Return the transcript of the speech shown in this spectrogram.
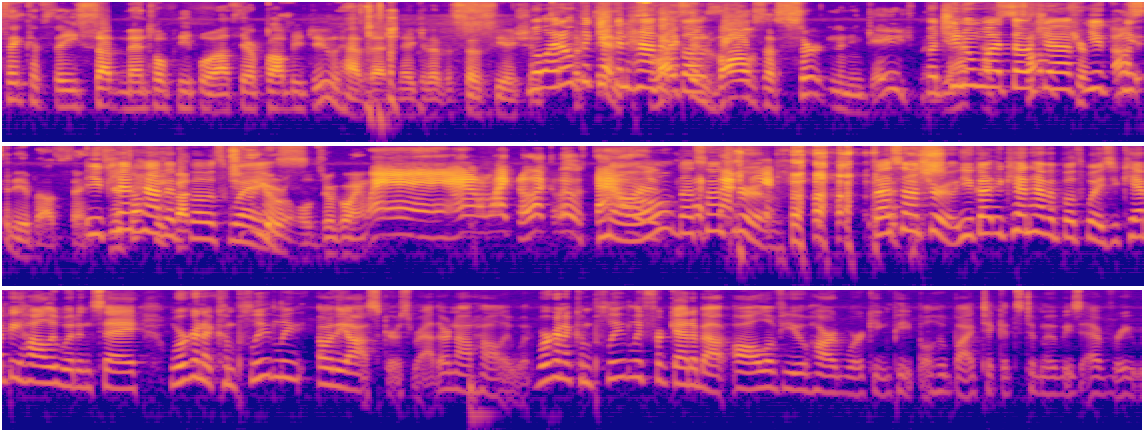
think if the submental people out there probably do have that negative association. Well, I don't But think you can have it both. life involves a certain engagement. But you know have what, though, Jeff? You- you- about things. you You're can't have it about both ways. Two-year-olds are going. "Wah, I don't like the look of those towers. No, that's not true. that's not true. You got you can't have it both ways. You can't be Hollywood and say we're going to completely or the Oscars rather, not Hollywood. We're going to completely forget about all of you hardworking people who buy tickets to movies every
